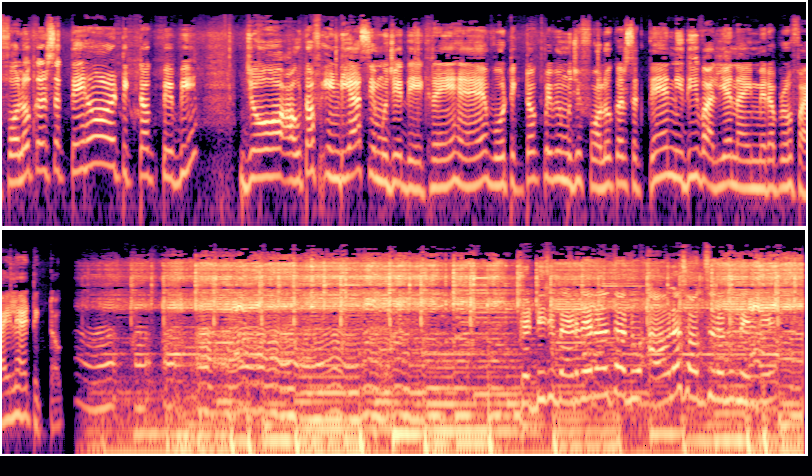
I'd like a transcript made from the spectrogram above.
फॉलो कर सकते हैं और टिकटॉक पे भी जो आउट ऑफ इंडिया से मुझे देख रहे हैं वो टिकटॉक पे भी मुझे फॉलो कर सकते हैं निधि वालिया नाइन मेरा प्रोफाइल है टिकटॉक ਗੱਡੀ 'ਚ ਬੈਠਦੇ ਨਾਲ ਤੁਹਾਨੂੰ ਆਵਲਾ ਸੌਂਗ ਸੁਣਨ ਨੂੰ ਮਿਲ ਜੇ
